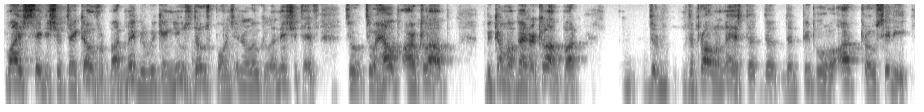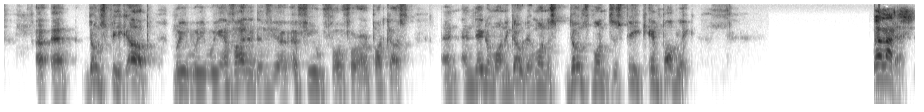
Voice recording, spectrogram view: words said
why city should take over but maybe we can use those points in a local initiative to, to help our club become a better club but the, the problem is that the, the people who are pro city uh, uh, don't speak up we, we, we invited a few, a few for, for our podcast and, and they don't want to go they want to don't want to speak in public well, that's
